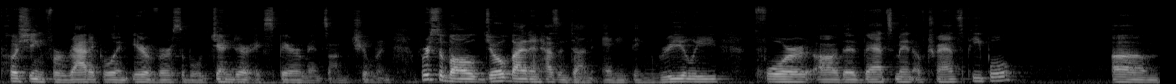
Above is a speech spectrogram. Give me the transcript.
pushing for radical and irreversible gender experiments on children. First of all, Joe Biden hasn't done anything really for uh, the advancement of trans people. Um,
